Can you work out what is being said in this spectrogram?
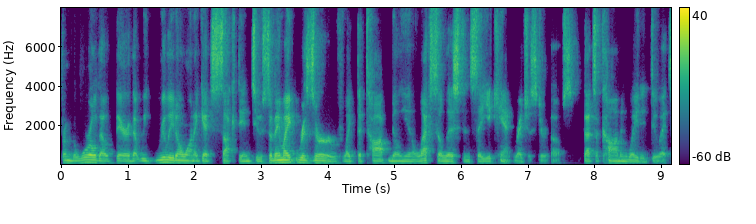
from the world out there that we really don't want to get sucked into. So they might reserve like the top million Alexa list and say you can't register those. That's a common way to do it.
